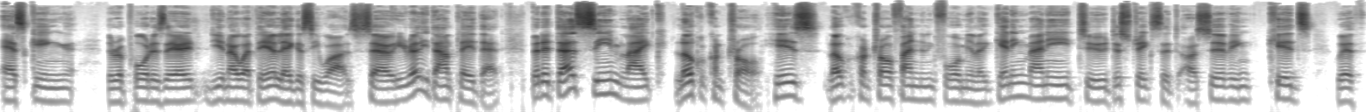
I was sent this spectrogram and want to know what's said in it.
asking the reporters there, do you know what their legacy was? So he really downplayed that. But it does seem like local control, his local control funding formula, getting money to districts that are serving kids with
